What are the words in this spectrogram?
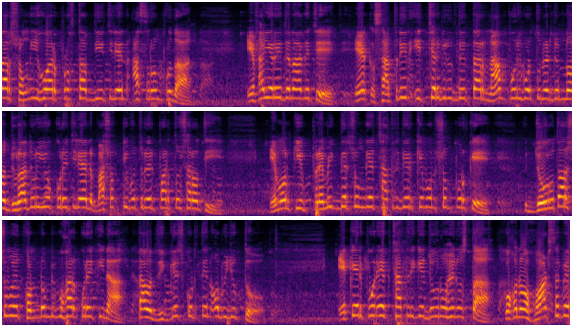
তার সঙ্গী হওয়ার প্রস্তাব দিয়েছিলেন আশ্রম প্রধান। এফআইআরে জানা গেছে, এক ছাত্রীর ইচ্ছের বিরুদ্ধে তার নাম পরিবর্তনের জন্য জোরাজুরিও করেছিলেন বাষট্টি বছরের পার্থ সারথী। এমনকি প্রেমিকদের সঙ্গে ছাত্রীদের কেমন সম্পর্কে, যৌনতার সময় কন্ডম ব্যবহার করে কিনা তাও জিজ্ঞেস করতেন অভিযুক্ত। একের পর এক ছাত্রীকে যৌন হেনস্থা, কখনো হোয়াটসঅ্যাপে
